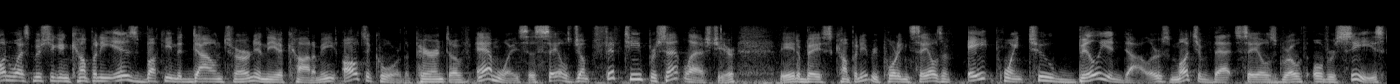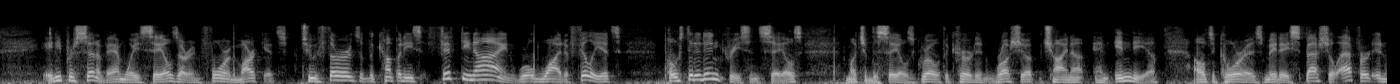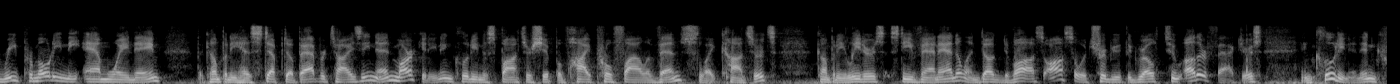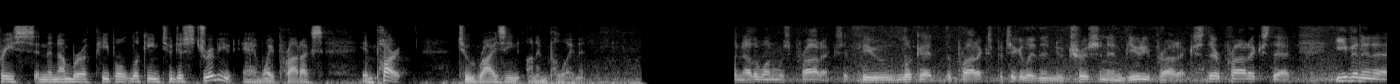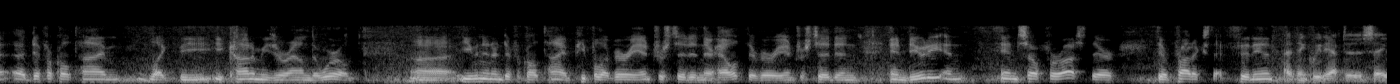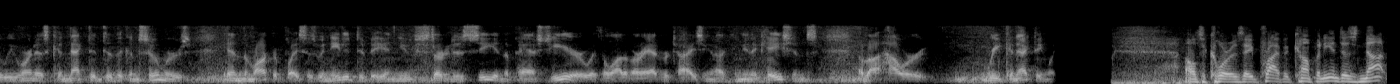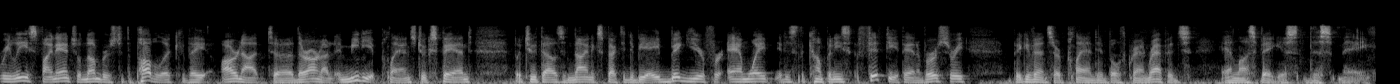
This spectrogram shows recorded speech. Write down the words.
One West Michigan company is bucking the downturn in the economy. Alticor, the parent of Amway, says sales jumped 15% last year. The Ada-based company reporting sales of $8.2 billion, much of that sales growth overseas. 80% of Amway's sales are in foreign markets. Two-thirds of the company's 59 worldwide affiliates posted an increase in sales. Much of the sales growth occurred in Russia, China, and India. Alticor has made a special effort in re-promoting the Amway name. The company has stepped up advertising and marketing, including the sponsorship of high-profile events like concerts. Company leaders Steve Van Andel and Doug DeVos also attribute the growth to other factors, including an increase in the number of people looking to distribute Amway products, in part to rising unemployment. Another one was products. If you look at the products, particularly the nutrition and beauty products, they're products that even in a, a difficult time like the economies around the world, uh, even in a difficult time, people are very interested in their health. They're very interested in, in beauty, and and so for us, they're they're products that fit in. I think we'd have to say we weren't as connected to the consumers in the marketplace as we needed to be, and you've started to see in the past year with a lot of our advertising and our communications about how we're reconnecting. Alticor is a private company and does not release financial numbers to the public. They are not, uh, there are not immediate plans to expand, but 2009 expected to be a big year for Amway. It is the company's 50th anniversary. Big events are planned in both Grand Rapids and Las Vegas this May.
